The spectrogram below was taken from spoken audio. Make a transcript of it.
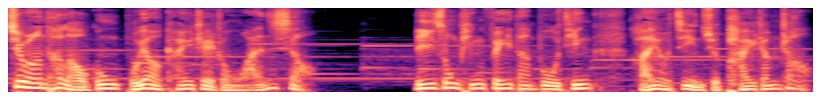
就让她老公不要开这种玩笑。李宗平非但不听，还要进去拍张照。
